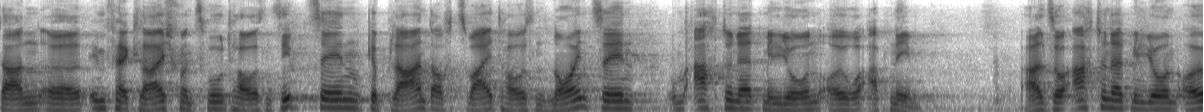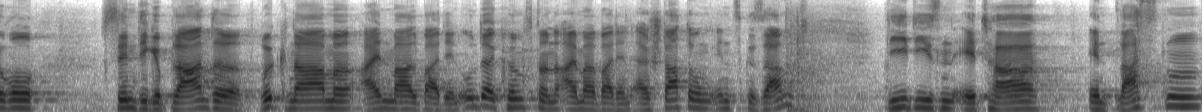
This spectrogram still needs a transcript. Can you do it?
dann äh, im Vergleich von 2017 geplant auf 2019 um 800 Millionen € abnehmen. Also 800 Millionen € sind die geplante Rücknahme einmal bei den Unterkünften und einmal bei den Erstattungen insgesamt, die diesen Etat entlasten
